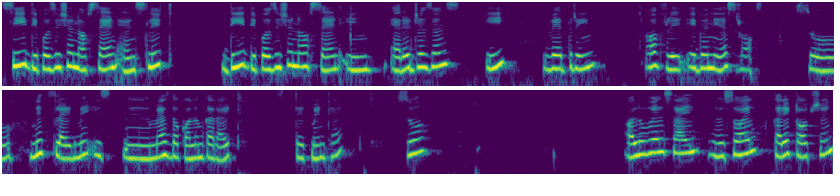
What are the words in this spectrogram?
C deposition of sand and silt D deposition of sand in arid regions E weathering of igneous rocks so next slide में इस मैच द कॉलम का राइट स्टेटमेंट है। So alluvial soil soil correct option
